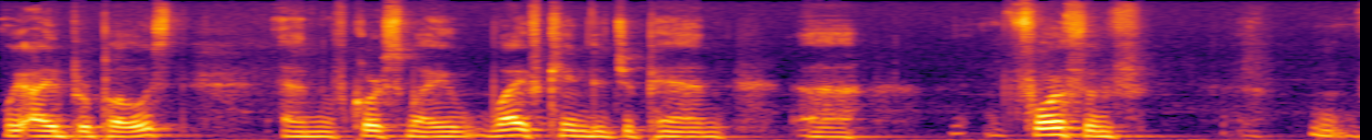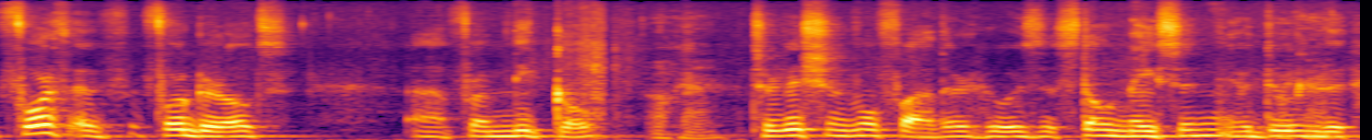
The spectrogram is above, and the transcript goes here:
we, I had proposed, and of course my wife came to Japan, uh, fourth of fourth of four girls uh, from Nikko, Okay. traditional father who was a stonemason, you know, doing Okay. the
